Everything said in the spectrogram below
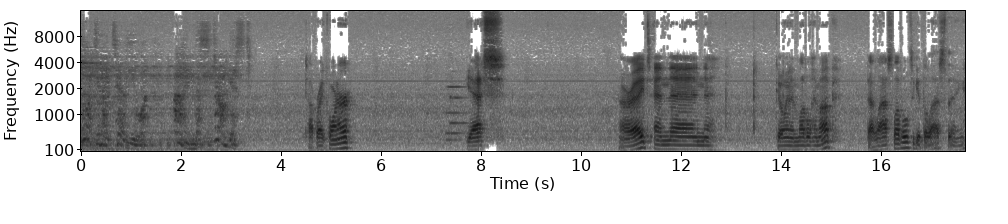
What did I tell you? I'm the strongest. Top right corner. Yes. Alright, and then go in and level him up. That last level to get the last thing.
